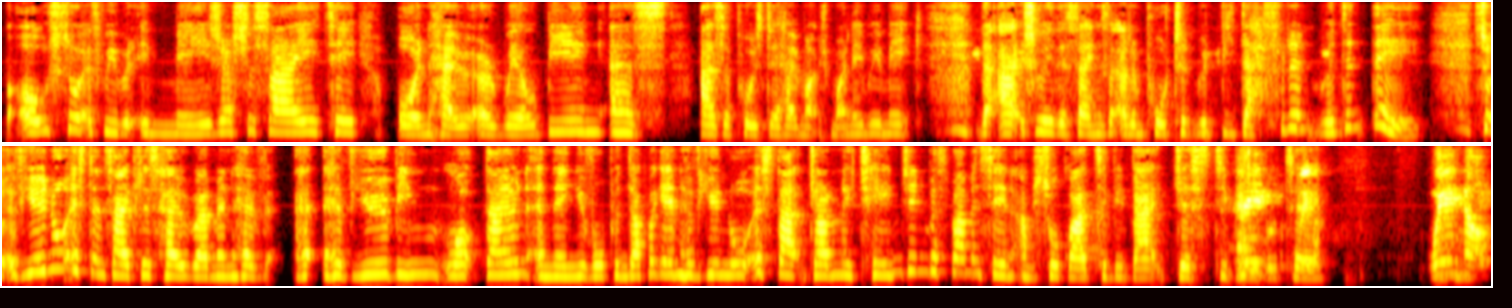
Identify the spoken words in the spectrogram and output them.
But also, if we were to measure society on how our well-being is, as opposed to how much money we make, that actually the things that are important would be different, wouldn't they? So have you noticed in Cyprus how women have, have you been locked down and then you've opened up again? Have you noticed that journey changing with women saying, I'm so glad to be back just to be able to we're not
